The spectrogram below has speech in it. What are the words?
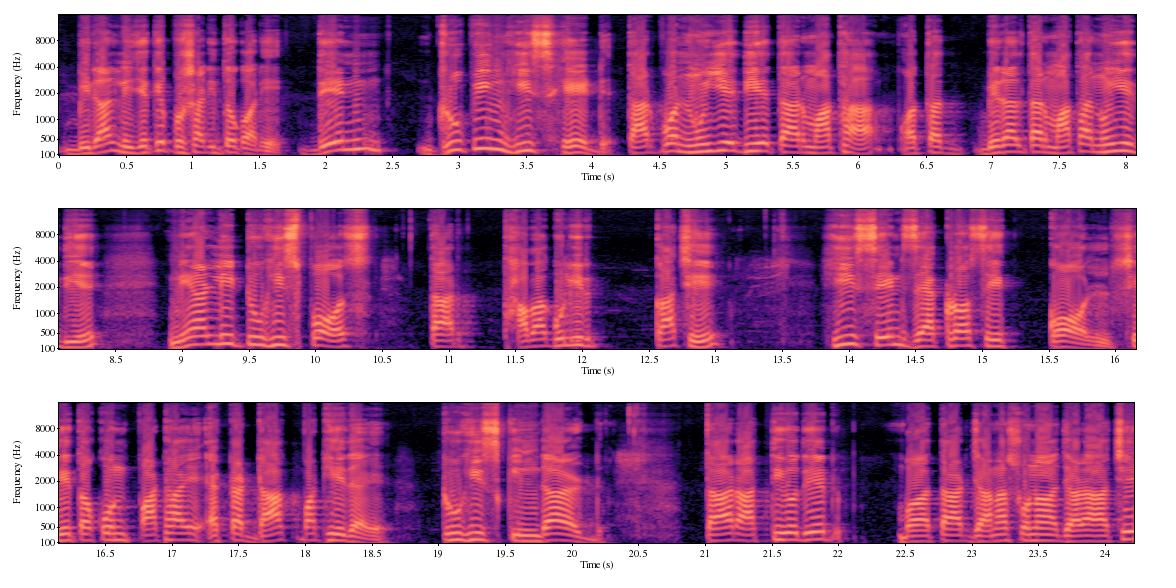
বিড়াল নিজেকে প্রসারিত করে। দেন ড্রুপিং হিজ হেড তারপর নুইয়ে দিয়ে তার মাথা, অর্থাৎ বিড়াল তার মাথা নুইয়ে দিয়ে নিয়ারলি টু হিজ পস তার থাবাগুলির কাছে হি সেন্ডস জ্যাক্রস এ কল সে তখন পাঠায়, একটা ডাক পাঠিয়ে দেয় টু হিজ কিন্ডার্ড তার আত্মীয়দের বা তার জানাশোনা যারা আছে,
